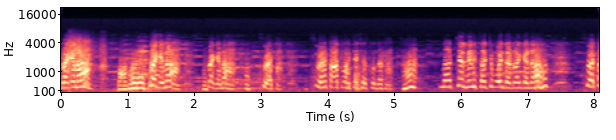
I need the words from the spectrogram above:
ప్రగణ ప్రగణ ప్రగణ శ్వేత! శ్వేత ఆత్మహత్య చేసుకుందట. నా చెల్లిని చచ్చిపోయిందట రంగణ శ్వేత!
